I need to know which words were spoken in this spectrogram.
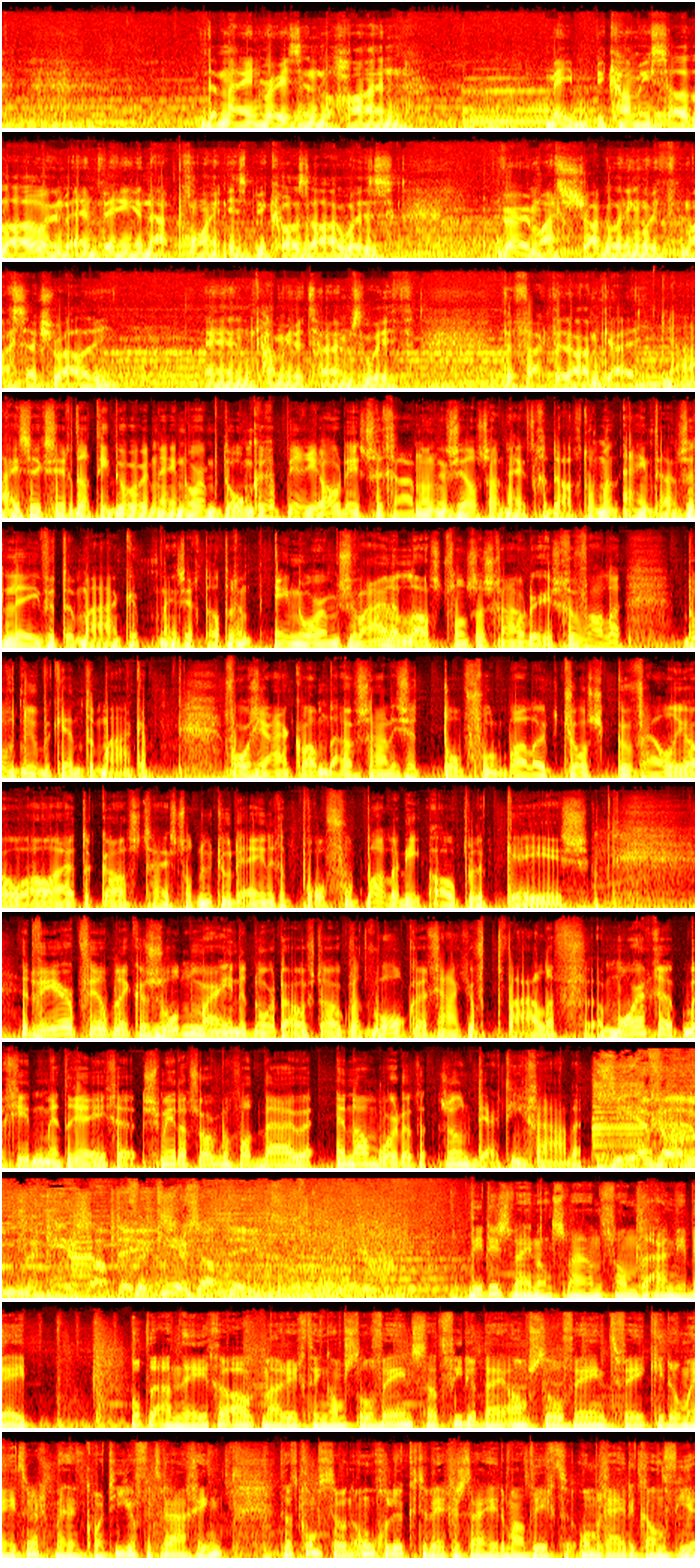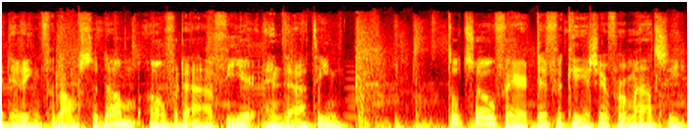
the main reason behind me becoming so low and, and being in that point is because I was very much struggling with my sexuality and coming to terms with the fact that I'm gay. Ja, Isaac zegt dat hij door een enorm donkere periode is gegaan en er zelfs aan heeft gedacht om een eind aan zijn leven te maken. Hij zegt dat er een enorm zware last van zijn schouder is gevallen door het nu bekend te maken. Vorig jaar kwam de Australische topvoetballer Josh Cavallo al uit de kast. Hij is tot nu toe de enige profvoetballer die openlijk gay is. Het weer op veel plekken zon, maar in het noordoosten ook wat wolken. Graadje of 12. Morgen begint met regen. Smiddags ook nog wat buien. En dan wordt het zo'n 13 graden. ZFM, verkeersupdate. verkeersupdate. Dit is Wijnand Zwaan van de ANWB. Op de A9 Alkmaar richting Amstelveen staat file bij Amstelveen 2 kilometer met een kwartier vertraging. Dat komt door een ongeluk. De weg is daar helemaal dicht. Omrijden kan via de ring van Amsterdam over de A4 en de A10. Tot zover de verkeersinformatie.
